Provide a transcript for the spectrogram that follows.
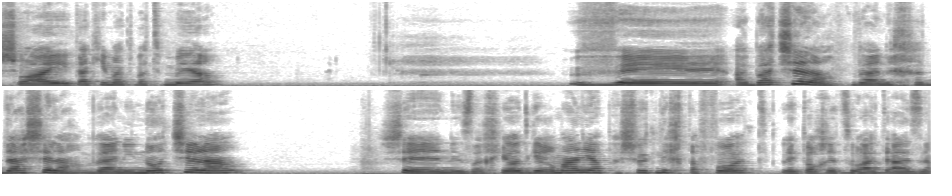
שואה, היא הייתה כמעט בת מאה. והבת שלה, והנכדה שלה, והנינות שלה, שהן אזרחיות גרמניה, פשוט נחטפות לתוך רצועת עזה.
